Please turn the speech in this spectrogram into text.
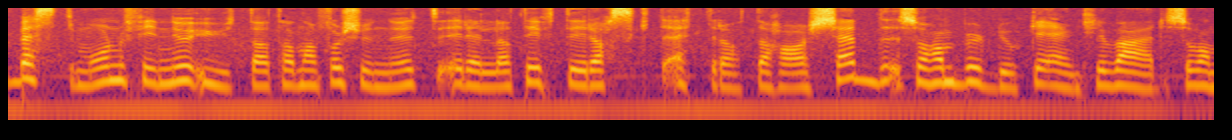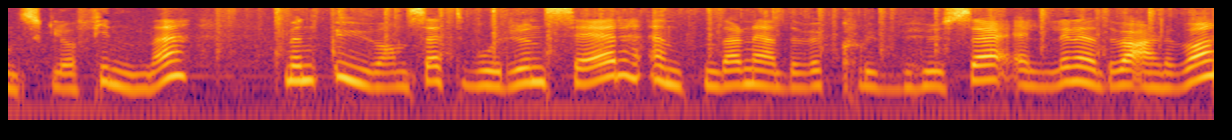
Bestemoren finner jo ut at han har forsvunnet relativt raskt etter at det har skjedd, så han burde jo ikke egentlig være så vanskelig å finne. Men uansett hvor hun ser, enten det er nede ved klubbhuset eller nede ved elva,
